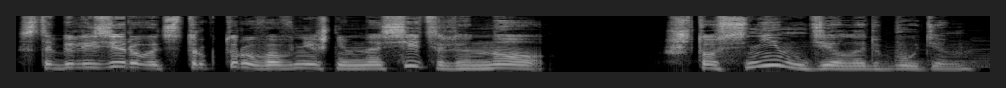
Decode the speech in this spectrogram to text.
Стабилизировать структуру во внешнем носителе, но... Что с ним делать будем?»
